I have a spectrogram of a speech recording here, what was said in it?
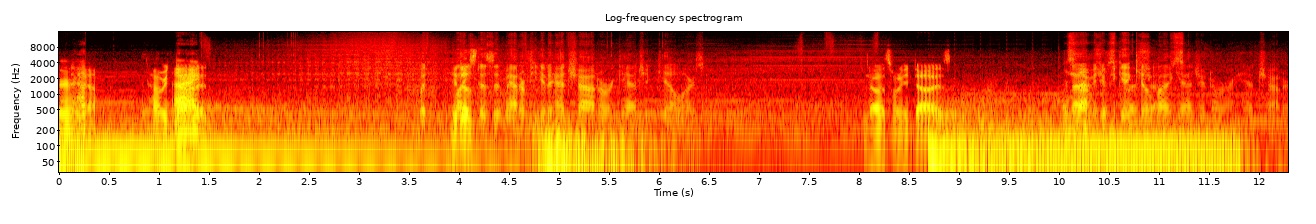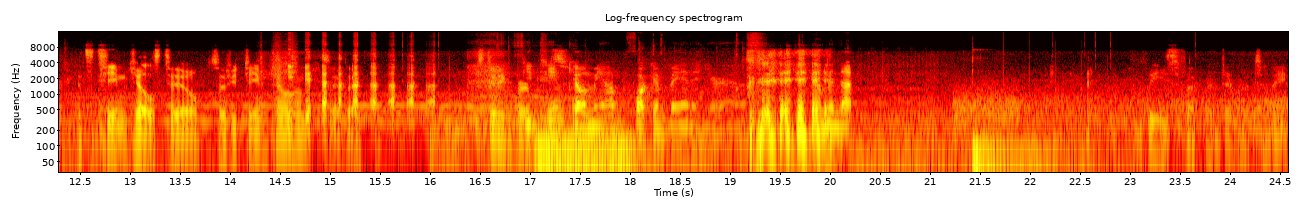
Or how? Yeah. How he All right. died. But He like, does- does... it matter if you get a headshot or a gadget kill or something? No, it's when he dies. It's no, I not mean if you get killed by a gadget or a headshot or. It's team kills too. So if you team kill him, same thing. He's doing If you team kill me, I'm fucking banning your ass. I'm in that. Please fuck with demo tonight.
